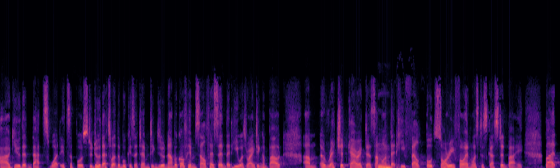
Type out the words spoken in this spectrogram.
argue that that's what it's supposed to do. That's what the book is attempting to do. Nabokov himself has said that he was writing about um, a wretched character, someone mm. that he felt both sorry for and was disgusted by. But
